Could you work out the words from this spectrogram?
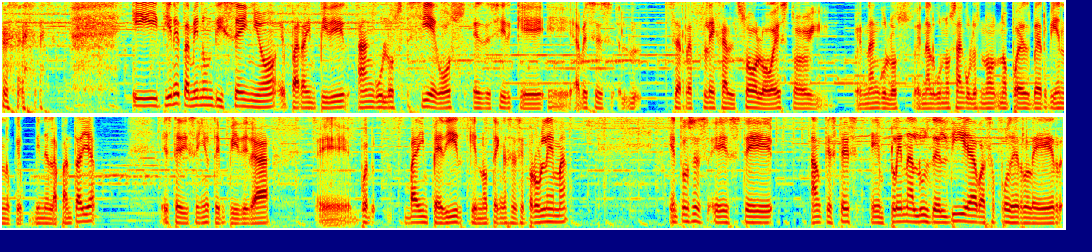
y tiene también un diseño eh, para impedir ángulos ciegos, es decir que eh, a veces se refleja el sol o esto y en ángulos, en algunos ángulos no, puedes ver bien lo que viene en la pantalla. Este diseño te impedirá, eh, va a impedir que no tengas ese problema. Entonces, este, aunque estés en plena luz del día, vas a poder leer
